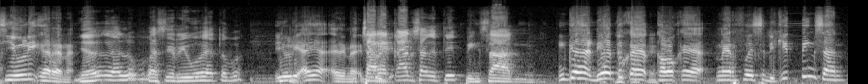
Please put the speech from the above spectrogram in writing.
si Yuli ngaranna. Ya, lu pasti riweuh eta mah. Yuli aya eh, nah, Carekan saeutik pingsan. Enggak, dia tuh kayak kalau kayak nervous sedikit pingsan.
